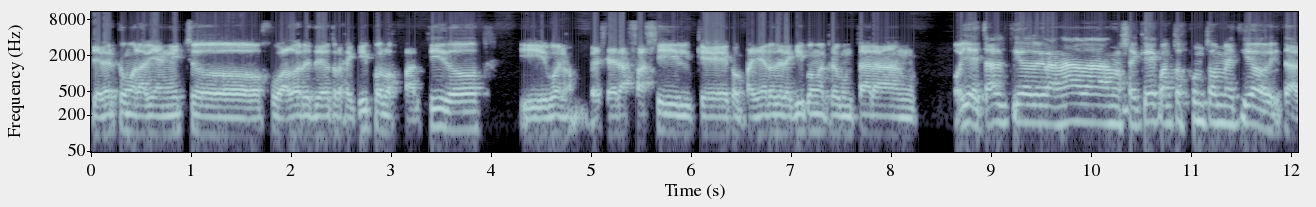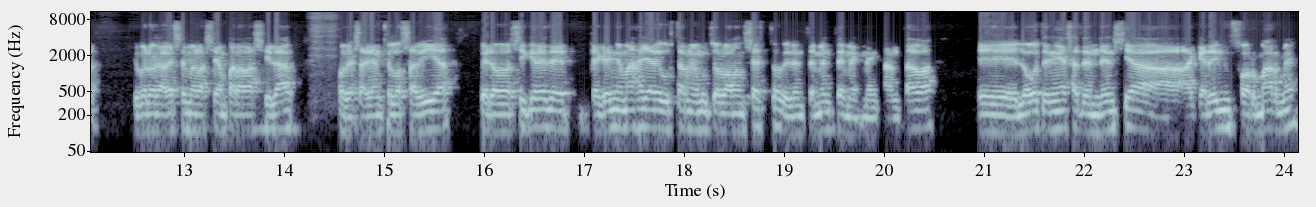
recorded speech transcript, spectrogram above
de, ver cómo lo habían hecho jugadores de otros equipos, los partidos, y bueno, pues era fácil que compañeros del equipo me preguntaran, oye, tal tío de Granada, no sé qué, ¿cuántos puntos metió? y tal. Yo creo que a veces me lo hacían para vacilar, porque sabían que lo sabía, pero sí que desde pequeño, más allá de gustarme mucho el baloncesto, evidentemente me, me encantaba, eh, luego tenía esa tendencia a, a, querer informarme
